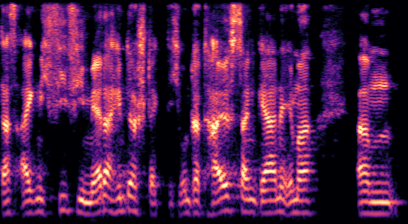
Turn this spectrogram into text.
dass eigentlich viel, viel mehr dahinter steckt. Ich unterteile es dann gerne immer, ähm,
